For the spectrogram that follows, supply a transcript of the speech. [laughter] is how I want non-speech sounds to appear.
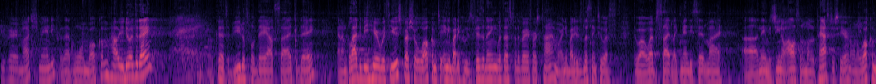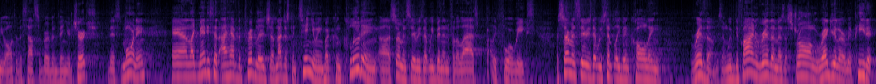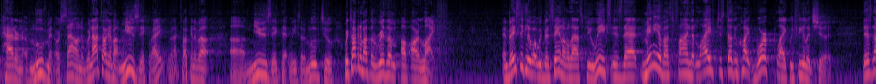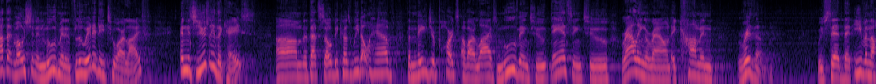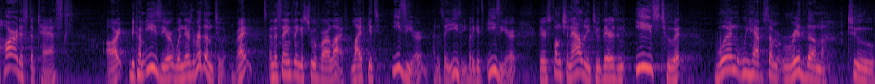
Thank you very much, Mandy, for that warm welcome. How are you doing today? Good. It's a beautiful day outside today, and I'm glad to be here with you. Special welcome to anybody who's visiting with us for the very first time or anybody who's listening to us through our website. Like Mandy said, my uh, name is Gino Allison. I'm one of the pastors here, and I want to welcome you all to the South Suburban Vineyard Church this morning. And like Mandy said, I have the privilege of not just continuing, but concluding a sermon series that we've been in for the last probably four weeks a sermon series that we've simply been calling rhythms. And we've defined rhythm as a strong, regular, repeated pattern of movement or sound. And we're not talking about music, right? We're not talking about uh, music that we sort of move to. We're talking about the rhythm of our life. And basically, what we've been saying over the last few weeks is that many of us find that life just doesn't quite work like we feel it should. There's not that motion and movement and fluidity to our life. And it's usually the case um, that that's so because we don't have the major parts of our lives moving to, dancing to, rallying around a common rhythm. We've said that even the hardest of tasks are become easier when there's rhythm to it, right? And the same thing is true for our life. Life gets easier. I didn't say easy, but it gets easier. There's functionality to it. There's an ease to it when we have some rhythm to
